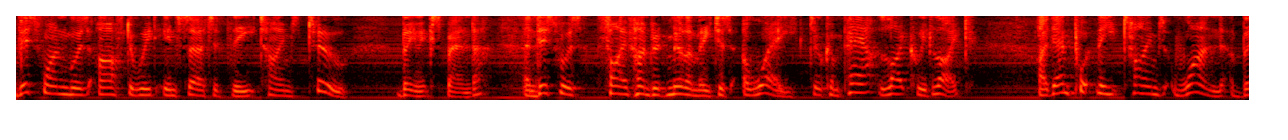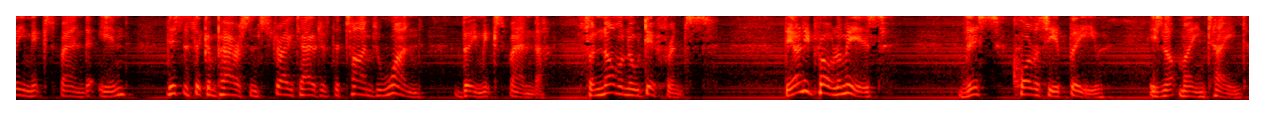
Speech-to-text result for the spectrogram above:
This one was after we'd inserted the times 2 beam expander and this was 500 millimeters away. To compare like with like, I then put the times 1 beam expander in. This is the comparison straight out of the times 1 beam expander. Phenomenal difference. The only problem is this quality of beam is not maintained.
